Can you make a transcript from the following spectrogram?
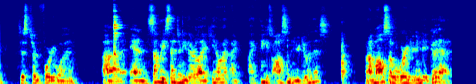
just turned forty one, uh, and somebody said to me, they're like, you know what? I I think it's awesome that you're doing this, but I'm also worried you're gonna get good at it.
